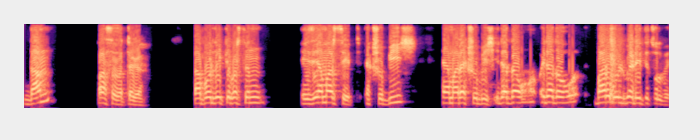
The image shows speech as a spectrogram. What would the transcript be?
দাম পাঁচ হাজার টাকা। তারপর দেখতে পাচ্ছেন, এই যে আমার সেট একশো বিশ এমআর একশো বিশ, এটা দাও, এটা বারো ভোল্ট ব্যাটারিতে চলবে।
